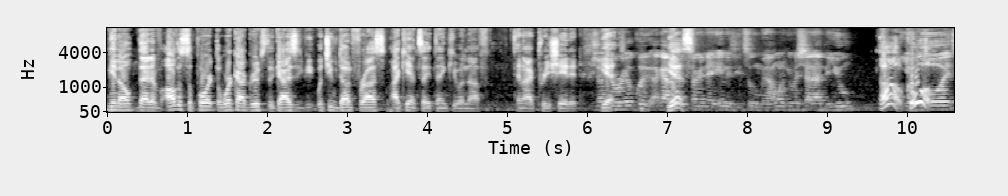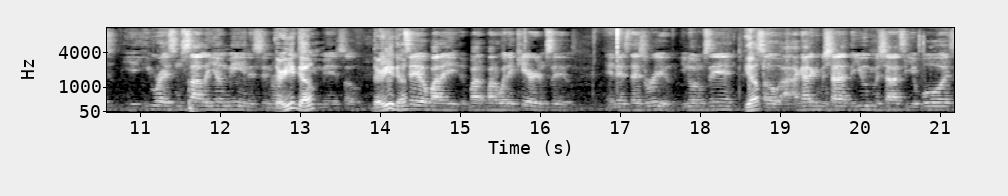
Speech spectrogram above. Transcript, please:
you know that of all the support, the workout groups, the guys, what you've done for us, I can't say thank you enough, and I appreciate it. Show Yeah. real quick. I gotta Yes. return that energy too, man. I want to give a shout out to you. Oh, cool. boys, you, you raised some solid young men that's sitting There right you go. to man. So There you go. can tell by they by, by the way they carry themselves, and that's that's real. You know what I'm saying? Yep. So I, I gotta give a shout out to you. Give a shout out to your boys.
